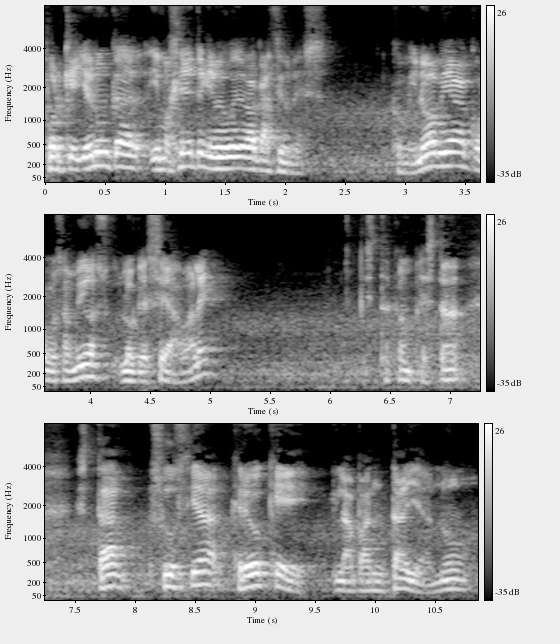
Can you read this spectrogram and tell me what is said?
porque yo nunca, imagínate que me voy de vacaciones, con mi novia, con los amigos, lo que sea, ¿vale? Está, está, está sucia, creo que la pantalla, no.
